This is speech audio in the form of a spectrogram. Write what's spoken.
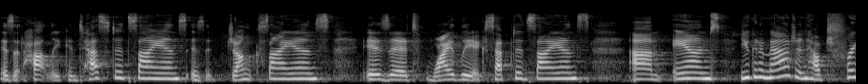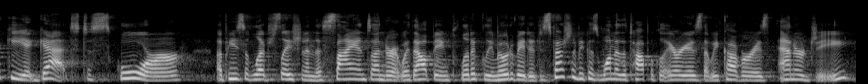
Is it hotly contested science? Is it junk science? Is it widely accepted science? Um, and you can imagine how tricky it gets to score a piece of legislation and the science under it without being politically motivated, especially because one of the topical areas that we cover is energy,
